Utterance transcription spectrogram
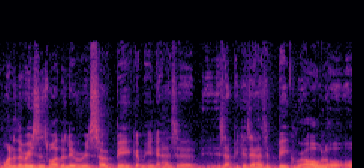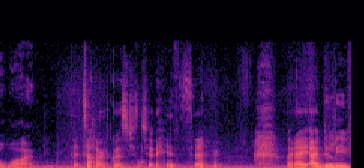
one of the reasons why the liver is so big? I mean, it has a. Is that because it has a big role, or, or why? That's a hard question to answer. but I, I believe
